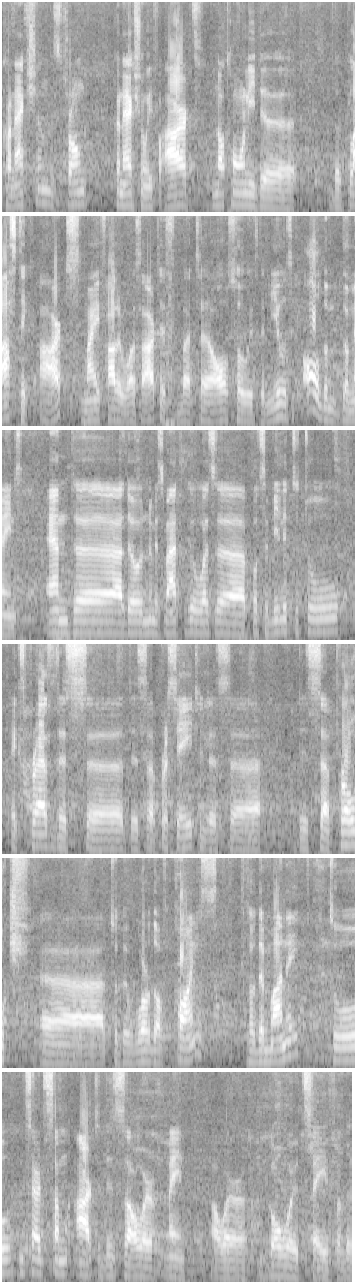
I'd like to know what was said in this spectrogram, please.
connection, strong connection with art. Not only the the plastic arts. My father was artist, but uh, also with the music, all the domains. And uh, the numismatic was a possibility to express this uh, this appreciation, this uh, this approach uh, to the world of coins, to the money, to insert some art. This is our main, our goal, I would say, for the,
